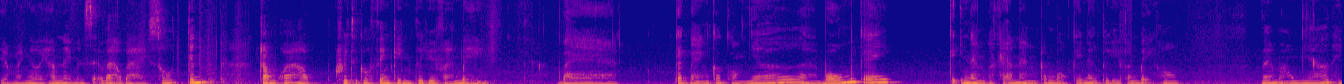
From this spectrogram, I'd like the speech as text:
chào mọi người hôm nay mình sẽ vào bài số 9 trong khóa học Critical Thinking tư duy phản biện. Và các bạn có còn nhớ à, bốn cái kỹ năng và khả năng trong bộ kỹ năng tư duy phản biện không? Nếu mà không nhớ thì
